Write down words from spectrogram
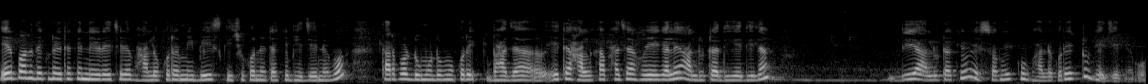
এরপরে দেখুন এটাকে নেড়ে চেড়ে ভালো করে আমি বেশ কিছুক্ষণ এটাকে ভেজে নেব। তারপর ডুমো ডুমো করে ভাজা, এটা হালকা ভাজা হয়ে গেলে আলুটা দিয়ে দিলাম। দিয়ে আলুটাকেও এর সঙ্গে খুব ভালো করে একটু ভেজে নেব।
